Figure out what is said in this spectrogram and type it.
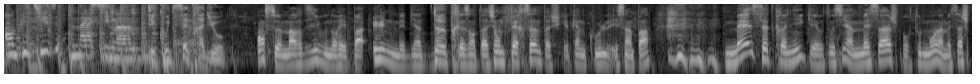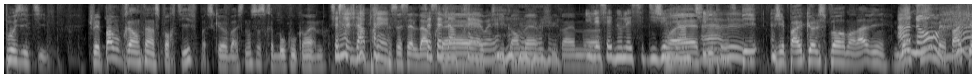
Amplitude maximum. T'écoutes cette radio. En ce mardi, vous n'aurez pas une, mais bien deux présentations de personnes, parce que je suis quelqu'un de cool et sympa. mais cette chronique est aussi un message pour tout le monde, un message positif. Je vais pas vous présenter un sportif parce que bah, sinon ce serait beaucoup quand même. C'est celle d'après. C'est celle d'après. C'est celle d'après, ouais. Puis quand même, je suis quand même. Il euh, essaie de nous laisser digérer ouais, un petit puis- peu. j'ai pas que le sport dans la vie. Ah non mais pas que.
